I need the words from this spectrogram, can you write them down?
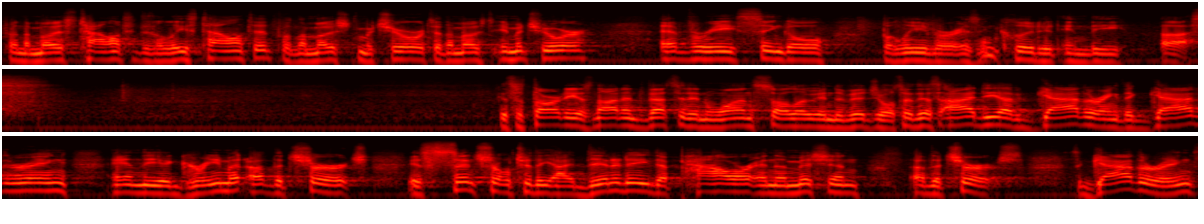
from the most talented to the least talented, from the most mature to the most immature. Every single believer is included in the us. This authority is not invested in one solo individual. So, this idea of gathering, the gathering and the agreement of the church is central to the identity, the power, and the mission of the church. So gatherings,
